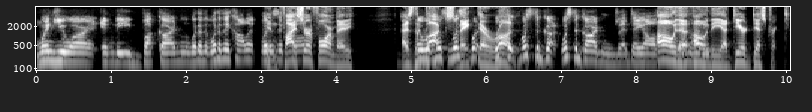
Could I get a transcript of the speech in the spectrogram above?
When you are in the Buck Garden, what do they, what do they call it? What is in it called? Fiserv Forum, baby, as the No, Bucks what's- make what- their what's run. The, what's the what's the garden that they all? oh, the oh the uh, Deer District.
